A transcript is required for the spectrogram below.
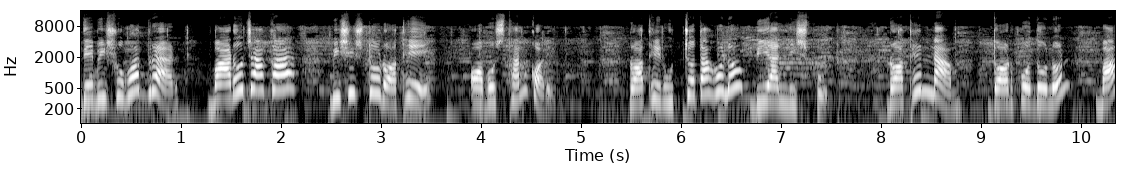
দেবী সুভদ্রার বারো চাকা বিশিষ্ট রথে অবস্থান করেন। রথের উচ্চতা হল বিয়াল্লিশ ফুট। রথের নাম দর্পদোলন বা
